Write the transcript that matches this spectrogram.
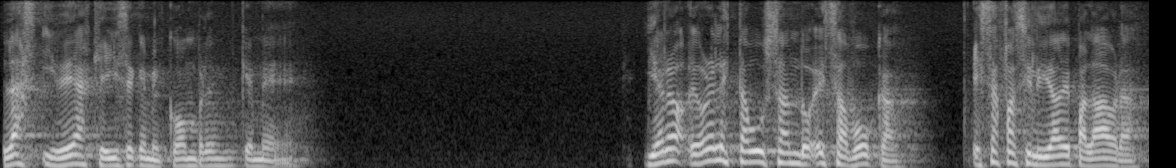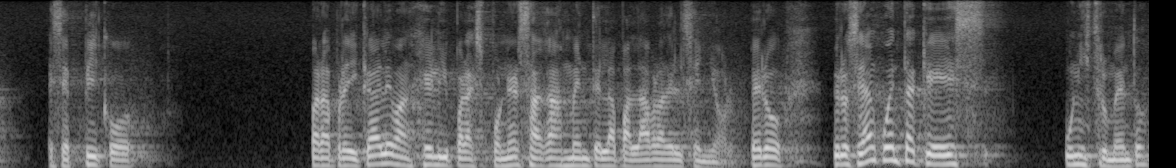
las ideas que hice que me compren, que me... Y ahora, ahora él estaba usando esa boca, esa facilidad de palabra, ese pico, para predicar el Evangelio y para exponer sagazmente la palabra del Señor. Pero, pero se dan cuenta que es un instrumento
